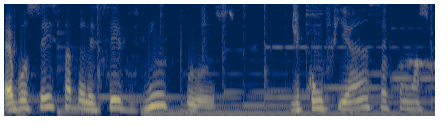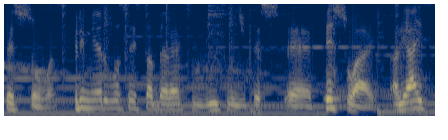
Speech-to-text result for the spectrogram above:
é você estabelecer vínculos de confiança com as pessoas. Primeiro, você estabelece vínculos de, é, pessoais. Aliás,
